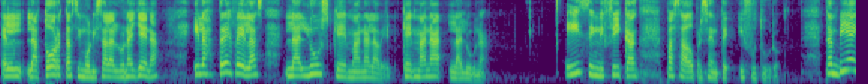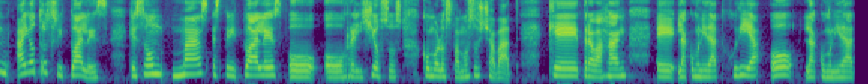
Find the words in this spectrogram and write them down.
la torta simboliza la luna llena y las tres velas la luz que emana la, que emana la luna. Y significan pasado, presente y futuro. También hay otros rituales que son más espirituales o, religiosos, como los famosos Shabbat, que trabajan eh, la comunidad judía o la comunidad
